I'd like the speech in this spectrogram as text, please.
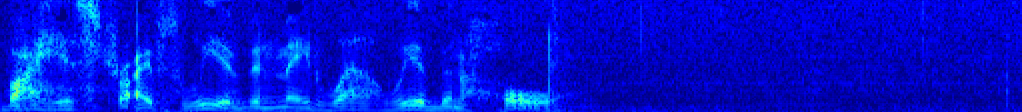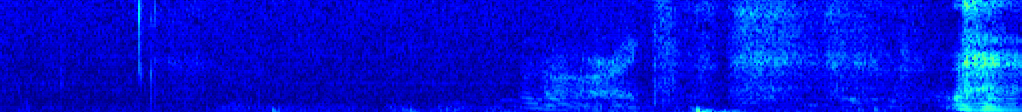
By his stripes we have been made well, we have been whole.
